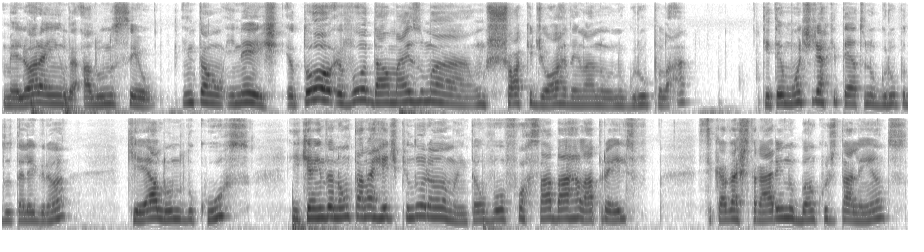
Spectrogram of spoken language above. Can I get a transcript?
Melhor ainda, aluno seu. Então, Inês, eu tô, eu vou dar mais uma, um choque de ordem lá no, no grupo lá, que tem um monte de arquiteto no grupo do Telegram, que é aluno do curso e que ainda não está na rede Pindorama. Então, vou forçar a barra lá para eles se cadastrarem no banco de talentos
